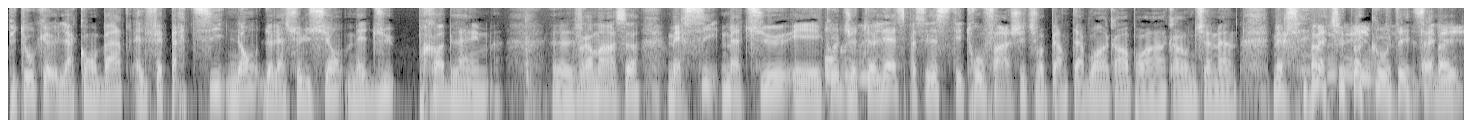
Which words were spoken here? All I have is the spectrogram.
plutôt que la combattre. Elle fait partie, non, de la solution, mais du problème. Euh, vraiment ça. Merci Mathieu. Et écoute, je te laisse parce que là, si t'es trop fâché, tu vas perdre ta voix encore pour encore une semaine. Merci Mathieu côté. Salut. bye.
